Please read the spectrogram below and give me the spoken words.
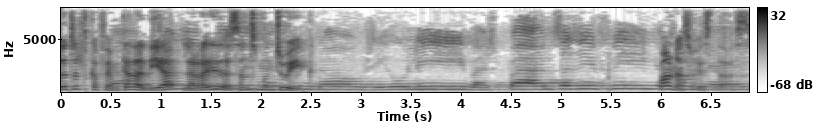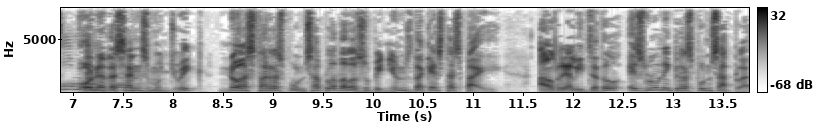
tots els que fem cada dia la ràdio de Sants Montjuïc. Bones festes. Ona de Sants Montjuïc no es fa responsable de les opinions d'aquest espai. El realitzador és l'únic responsable.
